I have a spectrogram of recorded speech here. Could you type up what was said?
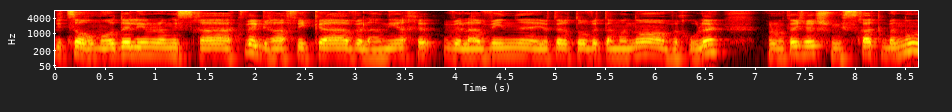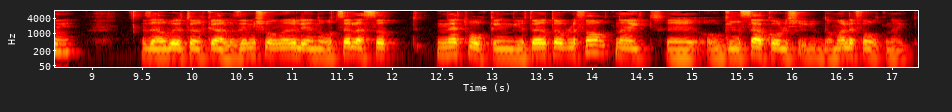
ליצור מודלים למשחק וגרפיקה ולהניח ולהבין יותר טוב את המנוע וכולי, אבל מתי שיש משחק בנוי זה הרבה יותר קל. אז אם מישהו אומר לי אני רוצה לעשות networking יותר טוב לפורטנייט או גרסה כלשהי דומה לפורטנייט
